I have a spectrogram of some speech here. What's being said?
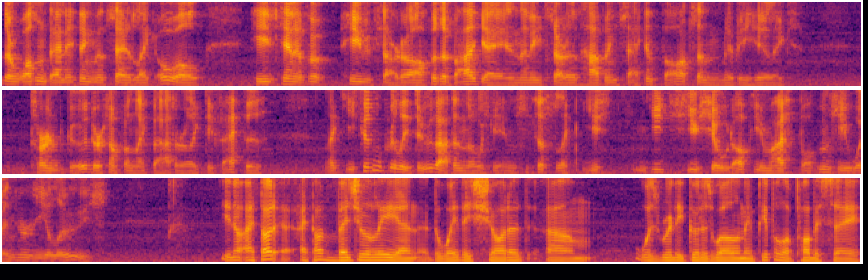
there wasn't anything that said like, oh well, he's kind of a, he started off as a bad guy and then he started having second thoughts and maybe he like turned good or something like that or like defected. Like you couldn't really do that in those games. It's just like you you you showed up, you mashed buttons, you win or you lose. You know, I thought I thought visually and the way they shot it um, was really good as well. I mean, people will probably say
